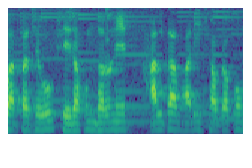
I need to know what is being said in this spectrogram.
পারপাসে হোক সেই রকম ধরনের হালকা, ভারী সব রকম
